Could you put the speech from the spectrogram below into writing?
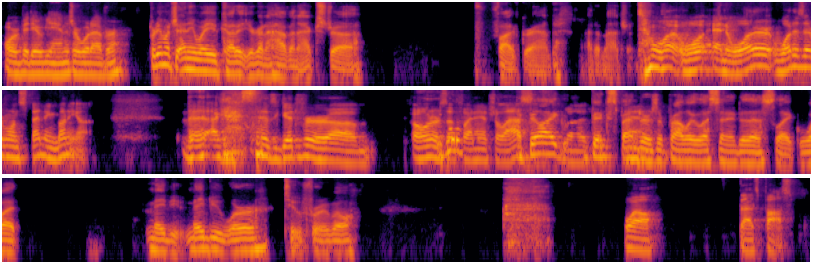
or video games or whatever. Pretty much any way you cut it, you're gonna have an extra five grand, I'd imagine. what what and what are what is everyone spending money on? That I guess that's good for um, owners Well, of financial assets. I feel like but, big spenders are probably listening to this. Like, what? Maybe, maybe we're too frugal. well, that's possible.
